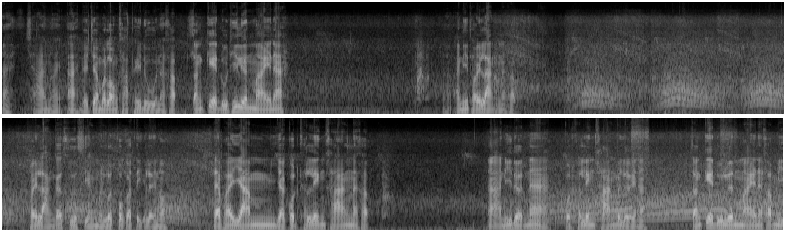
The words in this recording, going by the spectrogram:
อะช้าหน่อยอะเดี๋ยวจะมาลองขับให้ดูนะครับ สังเกตดูที่เรือนไม้นะ อันนี้ถอยหลังนะครับ ถอยหลังก็คือเสียงเหมือนรถปกติเลยเนาะแต่พยายามอย่ากดคันเร่งค้างนะครับอะอันนี้เดินหน้ากดคันเร่งค้างไปเลยนะ สังเกตดูเรือนไม้นะครับ มี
